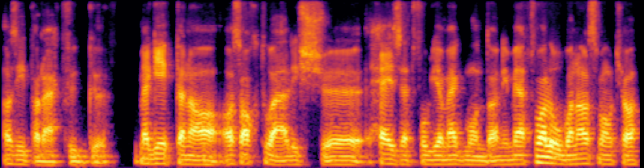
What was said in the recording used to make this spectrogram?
az iparág függő. Meg éppen a, az aktuális helyzet fogja megmondani, mert valóban az van, hogyha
